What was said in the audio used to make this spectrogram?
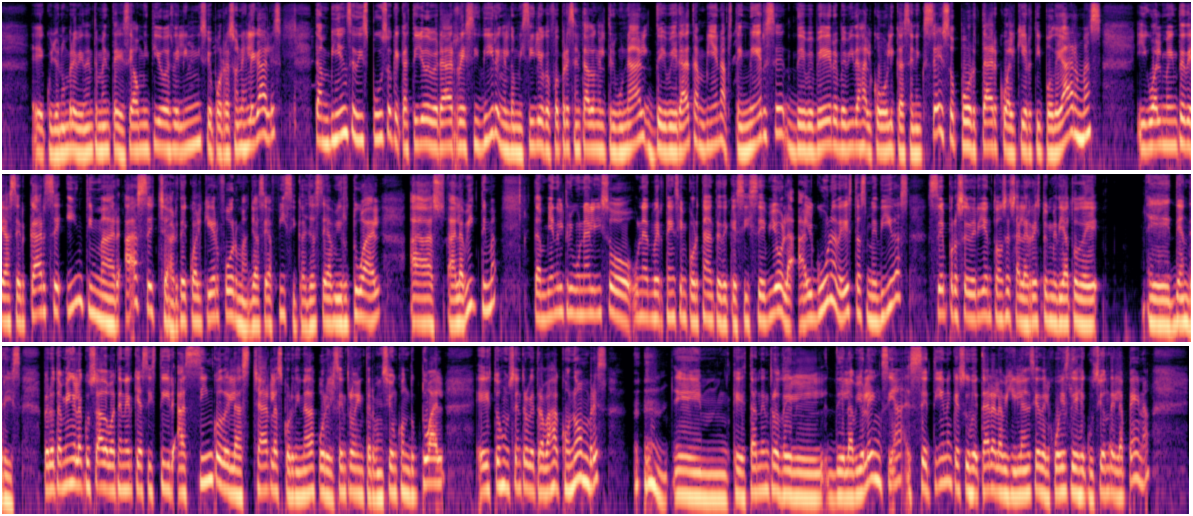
eh, cuyo nombre evidentemente se ha omitido desde el inicio por razones legales. También se dispuso que Castillo deberá residir en el domicilio que fue presentado en el tribunal, deberá también abstenerse de beber bebidas alcohólicas en exceso, portar cualquier tipo de armas. Igualmente de acercarse, intimar, acechar de cualquier forma, ya sea física, ya sea virtual, a, la víctima. También el tribunal hizo una advertencia importante de que si se viola alguna de estas medidas, se procedería entonces al arresto inmediato de eh, de Andrés. Pero también el acusado va a tener que asistir a cinco de las charlas coordinadas por el Centro de Intervención Conductual. Esto es un centro que trabaja con hombres eh, que están dentro del- de la violencia. Se tienen que sujetar a la vigilancia del juez de ejecución de la pena.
